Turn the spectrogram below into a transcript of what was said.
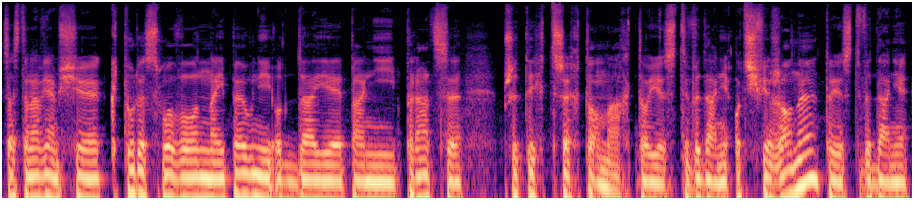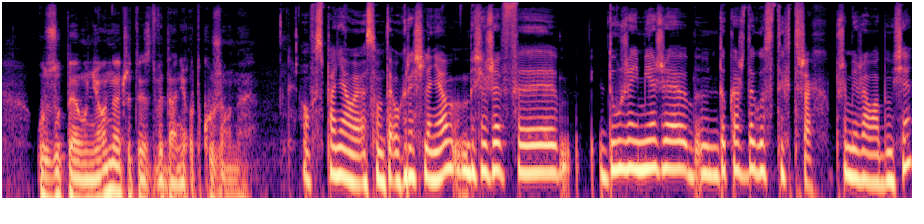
Zastanawiam się, które słowo najpełniej oddaje Pani pracę przy tych trzech tomach. To jest wydanie odświeżone, to jest wydanie uzupełnione, czy to jest wydanie odkurzone? O, wspaniałe są te określenia. Myślę, że w y, dużej mierze do każdego z tych trzech przymierzałabym się.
